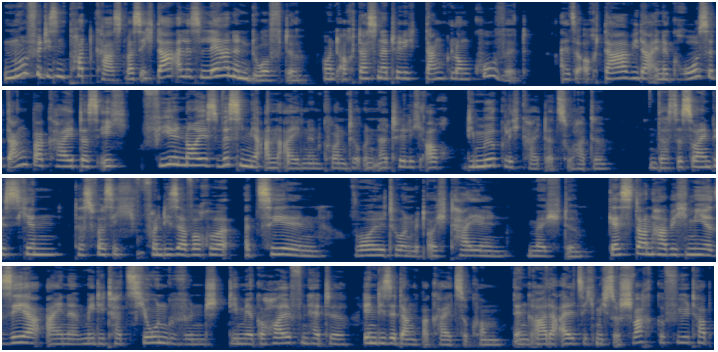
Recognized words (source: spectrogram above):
nur für diesen Podcast, was ich da alles lernen durfte. Und auch das natürlich dank Long Covid. Also auch da wieder eine große Dankbarkeit, dass ich viel neues Wissen mir aneignen konnte und natürlich auch die Möglichkeit dazu hatte. Und das ist so ein bisschen das, was ich von dieser Woche erzählen wollte und mit euch teilen möchte. Gestern habe ich mir sehr eine Meditation gewünscht, die mir geholfen hätte, in diese Dankbarkeit zu kommen. Denn gerade als ich mich so schwach gefühlt habe,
